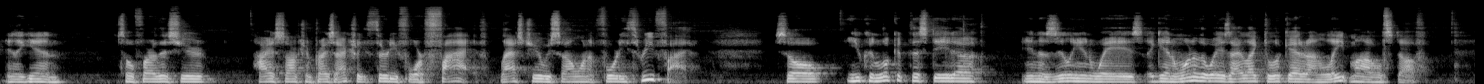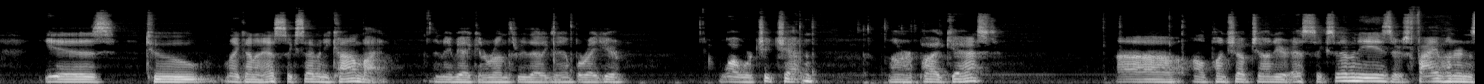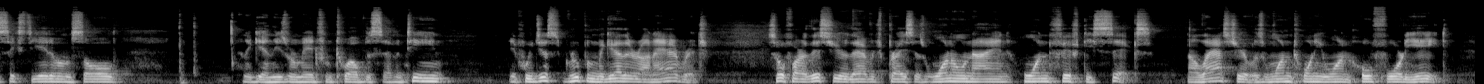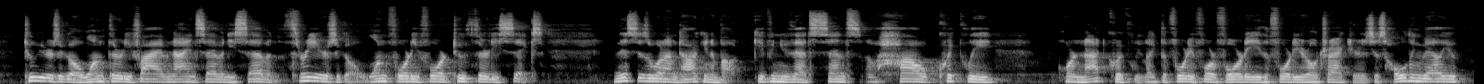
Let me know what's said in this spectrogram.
And again, so far this year, highest auction price actually thirty four five. Last year we saw one at forty three five. So you can look at this data in a zillion ways. Again, one of the ways I like to look at it on late model stuff is to like on an S670 combine. And maybe I can run through that example right here while we're chit chatting on our podcast. Uh, I'll punch up John Deere S670s. There's 568 of them sold. And again, these were made from 12 to 17. If we just group them together on average, so far this year the average price is 109 156. Now last year it was 121 048. Two years ago, 135 977. Three years ago, 144 236. This is what I'm talking about, giving you that sense of how quickly or not quickly, like the 4440, the 40 year old tractor is just holding value.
